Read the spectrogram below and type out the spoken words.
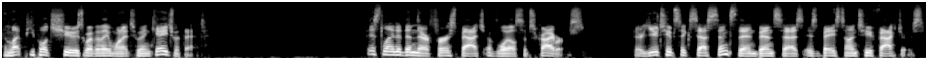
and let people choose whether they wanted to engage with it. This landed them their first batch of loyal subscribers. Their YouTube success since then, Ben says, is based on two factors.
